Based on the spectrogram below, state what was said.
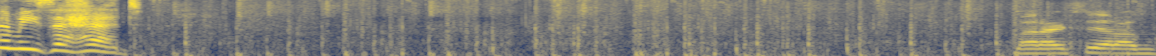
Enemies ahead! I'm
